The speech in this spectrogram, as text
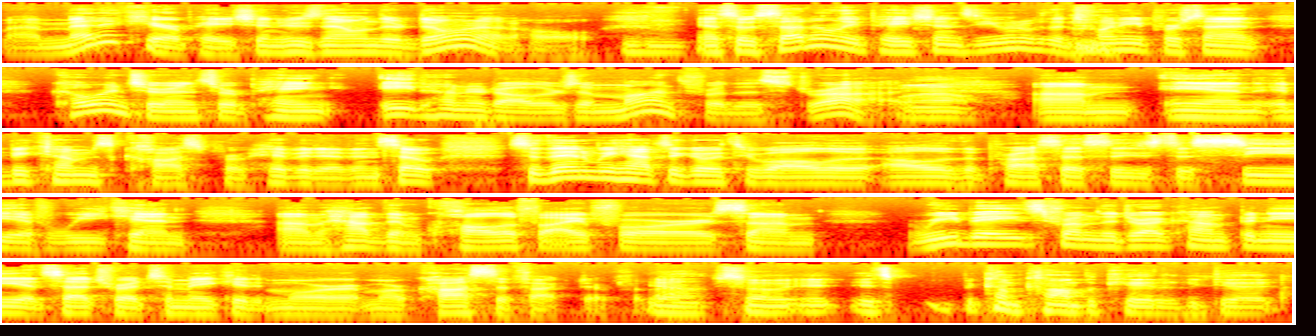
a, Medicare patient who's now in their donut hole. Mm-hmm. And so suddenly patients, even with a 20% co-insurance, are paying $800 a month for this drug. Wow. Um, and it becomes cost prohibitive. And so, so then we have to go through all of, all of the processes to see if we can um, have them qualify for some rebates from the drug company, et cetera, to make it more more cost effective for them. Yeah, so it, it's become complicated to get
